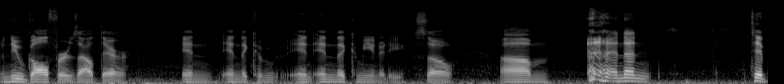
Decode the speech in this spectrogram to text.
new golfers out there in in the com- in in the community. So, um, and then tip,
